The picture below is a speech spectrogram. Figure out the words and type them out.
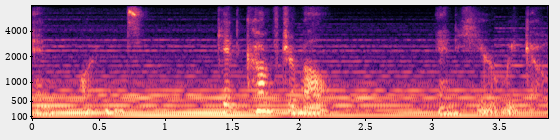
important. Get comfortable, and here we go.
